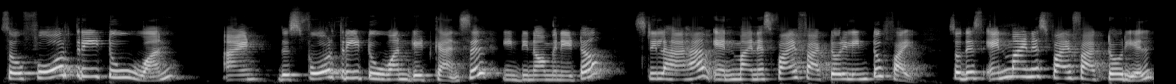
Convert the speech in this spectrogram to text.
So 4, 3, 2, 1 and this 4, 3, 2, 1 get cancelled in denominator. Still I have n minus 5 factorial into 5. So this n minus 5 factorial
